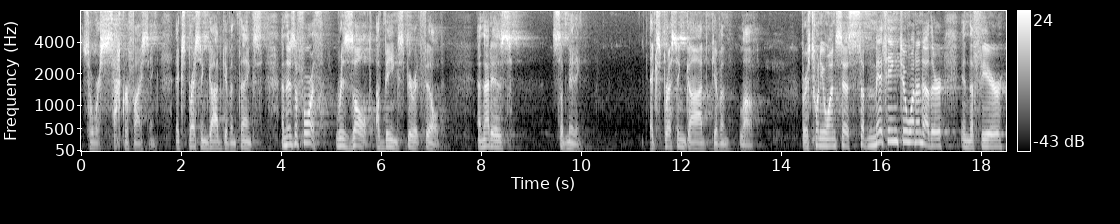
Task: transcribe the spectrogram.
So we're sacrificing, expressing God given thanks. And there's a fourth result of being spirit filled, and that is submitting, expressing God given love. Verse 21 says, submitting to one another in the fear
